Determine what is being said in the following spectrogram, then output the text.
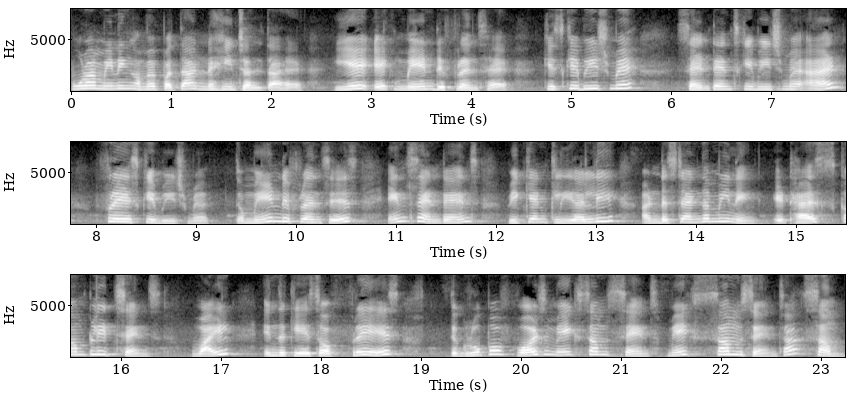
पूरा मीनिंग हमें पता नहीं चलता है। ये एक मेन डिफरेंस है। किसके बीच में? सेंटेंस के बीच में एंड फ्रेज के बीच में। The main difference is in sentence we can clearly understand the meaning it has complete sense while in the case of phrase the group of words make some sense make some sense हाँ some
